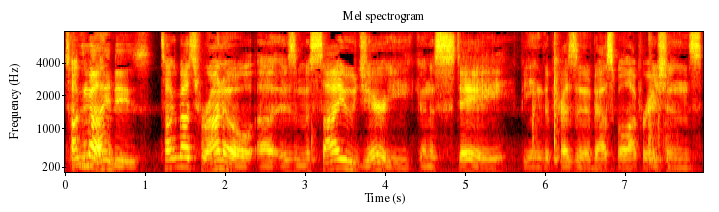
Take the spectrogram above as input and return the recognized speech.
Talking about nineties. talking about Toronto, uh, is Masai Ujiri going to stay being the president of basketball operations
